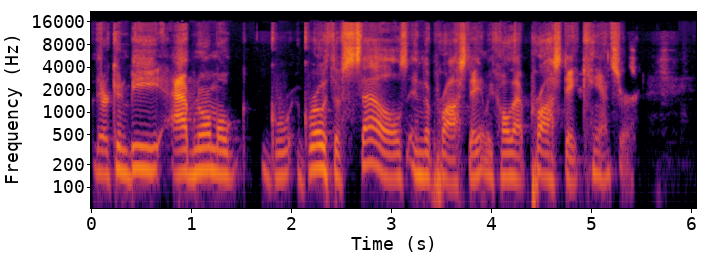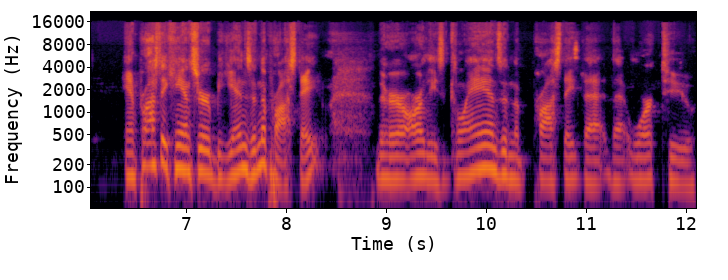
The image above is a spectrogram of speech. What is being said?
there can be abnormal gr- growth of cells in the prostate. And we call that prostate cancer. And prostate cancer begins in the prostate. There are these glands in the prostate that that work to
